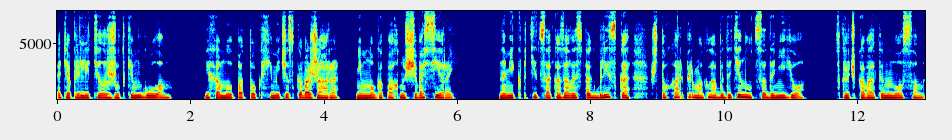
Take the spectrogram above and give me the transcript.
хотя прилетел с жутким гулом. Их омыл поток химического жара, немного пахнущего серой. На миг птица оказалась так близко, что Харпер могла бы дотянуться до нее. С крючковатым носом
